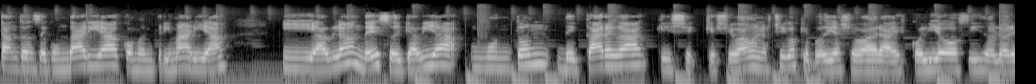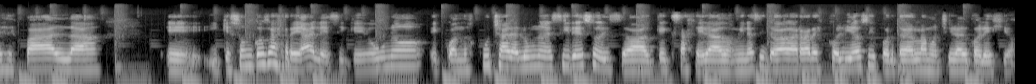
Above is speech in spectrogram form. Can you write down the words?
tanto en secundaria como en primaria, y hablaban de eso, de que había un montón de carga que, que llevaban los chicos que podía llevar a escoliosis, dolores de espalda, eh, y que son cosas reales y que uno eh, cuando escucha al alumno decir eso dice, ah, qué exagerado, mira si te va a agarrar escoliosis por traer la mochila al colegio.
